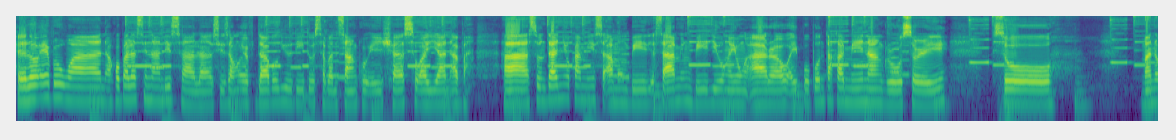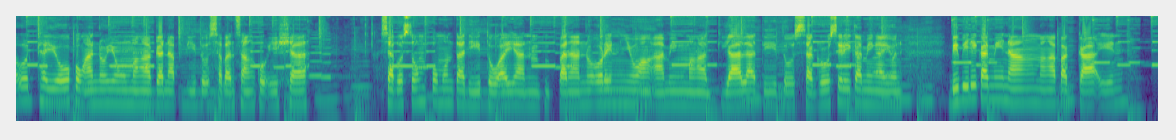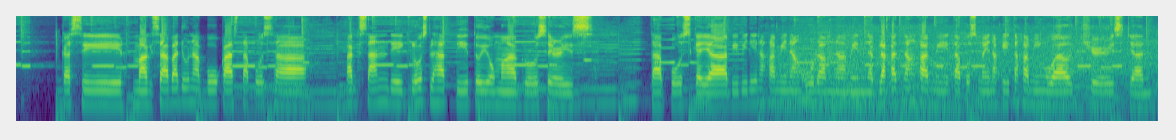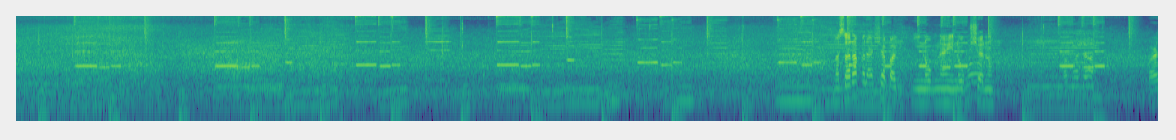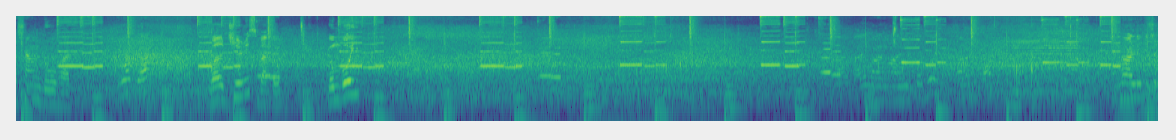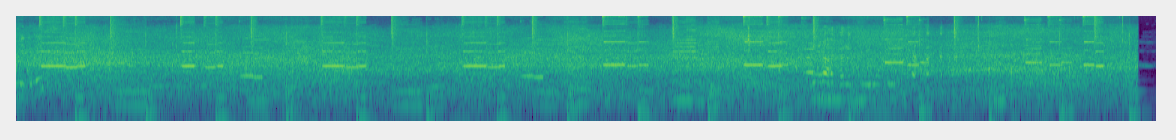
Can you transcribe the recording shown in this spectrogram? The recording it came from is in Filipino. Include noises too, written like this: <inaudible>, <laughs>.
Hello everyone! Ako pala si Nandi Salas, isang OFW dito sa bansang Croatia. So ayan, ab ah, sundan nyo kami sa, among video, sa aming video ngayong araw ay pupunta kami ng grocery. So, manood kayo kung ano yung mga ganap dito sa bansang Croatia. Sa gustong pumunta dito, ayan, pananoorin nyo ang aming mga gala dito. Sa grocery kami ngayon. Bibili kami ng mga pagkain kasi magsabado na bukas tapos sa pag Sunday close lahat dito yung mga groceries. Tapos kaya bibili na kami ng ulam namin. Naglakad lang kami tapos may nakita kaming wild cherries dyan. Masarap pala siya pag hinog na hinog siya no. Siya? Para siyang duhat. What, what? Wild cherries ba to? Gumboy? Ba? Mahal nito sa Middle East.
